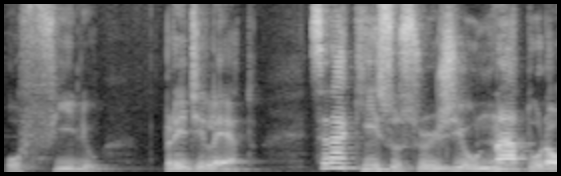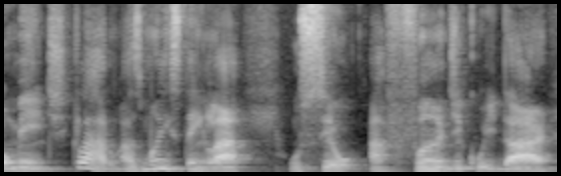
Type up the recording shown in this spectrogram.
o filho predileto. Será que isso surgiu naturalmente? Claro, as mães têm lá o seu afã de cuidar,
